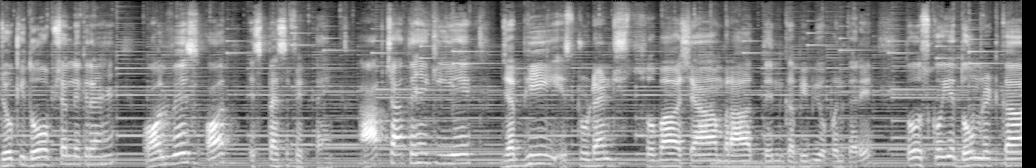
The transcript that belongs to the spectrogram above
जो कि दो ऑप्शन लिख रहे हैं ऑलवेज और स्पेसिफिक टाइम आप चाहते हैं कि ये जब भी स्टूडेंट सुबह, शाम, रात, दिन कभी भी ओपन करे तो उसको ये दो मिनट का,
